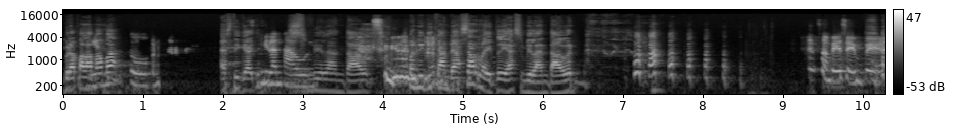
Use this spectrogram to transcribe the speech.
Berapa lama, Mbak? Itu S3-nya? 9 tahun. 9 tahun. 9 Pendidikan dasar lah itu ya, 9 tahun. sampai SMP ya.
